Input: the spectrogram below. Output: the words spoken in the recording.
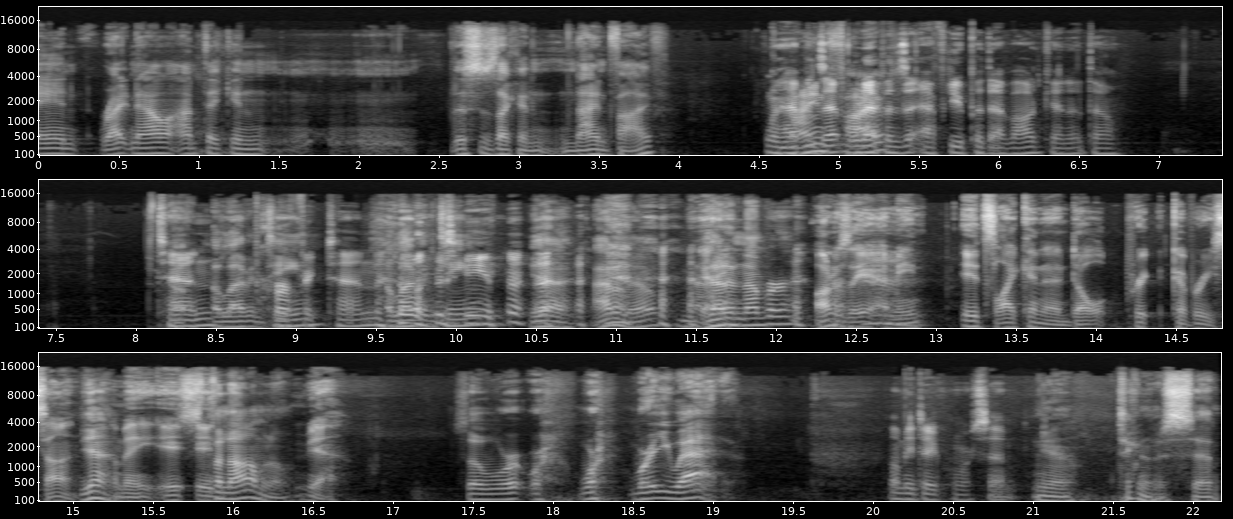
And right now, I'm thinking mm, this is like a nine five. What happens? Nine At, what happens after you put that vodka in it, though? 10, 11 perfect 10, 11 yeah, I don't know. Is that a number? honestly, I mean, it's like an adult pre- Capri Sun. Yeah, I mean, it, it's it- phenomenal. Yeah, So where, where, where, where are you at? Let me take one more sip. Yeah, taking a sip.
